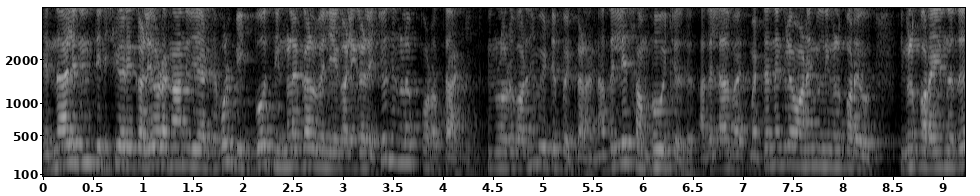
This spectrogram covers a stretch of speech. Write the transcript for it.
എന്നാൽ ഇനി തിരിച്ചു കയറി കളി തുടങ്ങാമെന്ന് വിചാരിച്ചപ്പോൾ ബിഗ് ബോസ് നിങ്ങളെക്കാൾ വലിയ കളി കളിച്ചു നിങ്ങളെ പുറത്താക്കി. നിങ്ങളോട് പറഞ്ഞു വീട്ടിൽ പോയി കളയാൻ. അതല്ലേ സംഭവിച്ചത്. അതല്ലാതെ മറ്റെന്തെങ്കിലും ആണെങ്കിൽ നിങ്ങൾ പറയൂ. നിങ്ങൾ പറയുന്നത്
